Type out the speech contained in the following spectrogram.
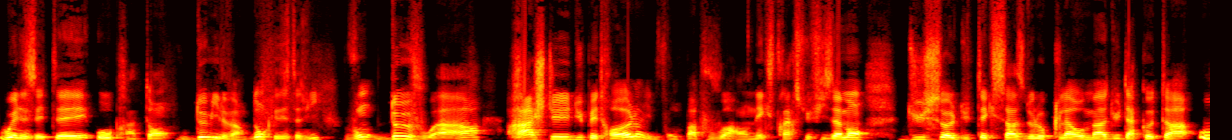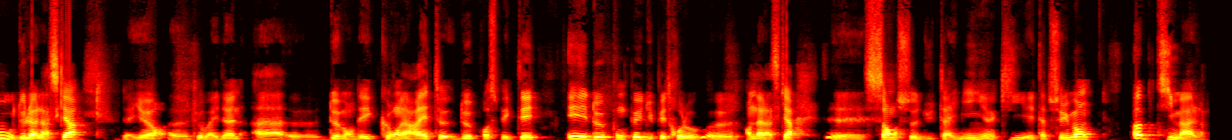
où elles étaient au printemps 2020. Donc les États-Unis vont devoir racheter du pétrole, ils ne vont pas pouvoir en extraire suffisamment du sol du Texas, de l'Oklahoma, du Dakota ou de l'Alaska. D'ailleurs, euh, Joe Biden a euh, demandé qu'on arrête de prospecter et de pomper du pétrole euh, en Alaska, sens du timing qui est absolument optimal.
